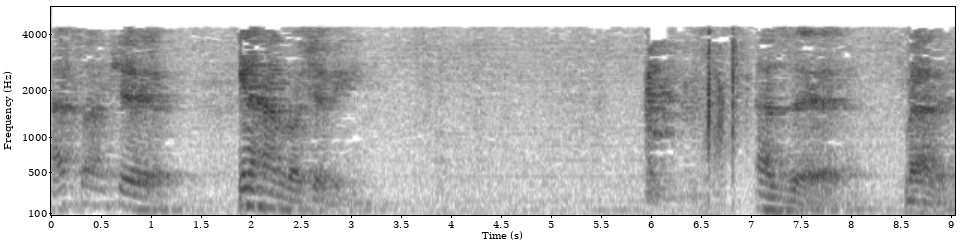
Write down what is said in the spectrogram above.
اصلا که این هم راجع بگیم از بله.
